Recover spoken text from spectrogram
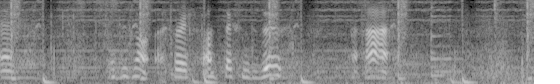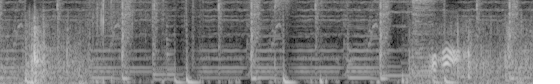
And this is not a very fun section to do. oh.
